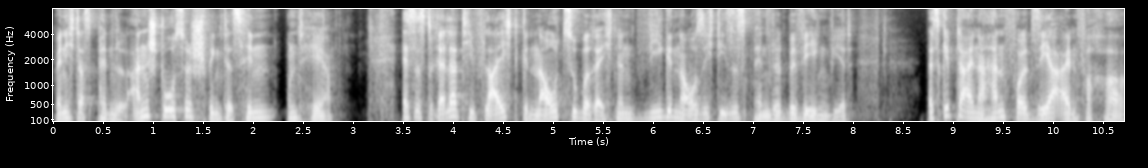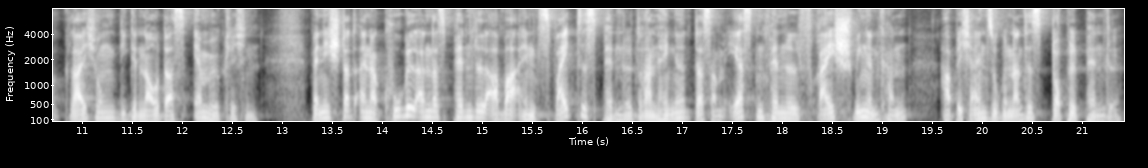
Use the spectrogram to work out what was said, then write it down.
Wenn ich das Pendel anstoße, schwingt es hin und her. Es ist relativ leicht genau zu berechnen, wie genau sich dieses Pendel bewegen wird, es gibt da eine Handvoll sehr einfacher Gleichungen, die genau das ermöglichen. Wenn ich statt einer Kugel an das Pendel aber ein zweites Pendel dranhänge, das am ersten Pendel frei schwingen kann, habe ich ein sogenanntes Doppelpendel.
